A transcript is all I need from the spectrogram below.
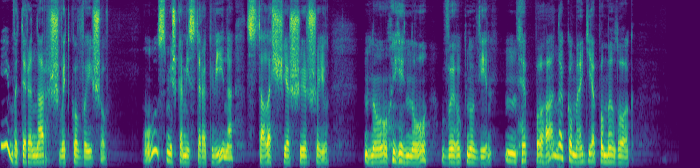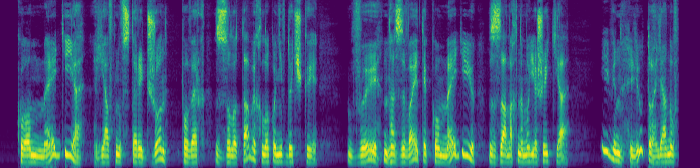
І ветеринар швидко вийшов. Усмішка містера Квіна стала ще ширшою. Ну і ну, вигукнув він. Непогана комедія помилок. Комедія? рявкнув старий Джон поверх золотавих локонів дочки. Ви називаєте комедією замах на моє життя? І він люто глянув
